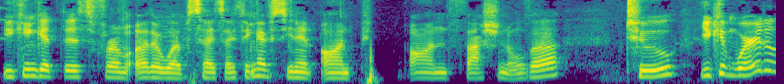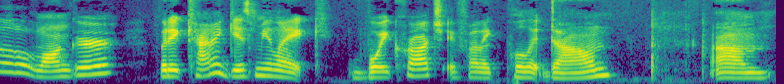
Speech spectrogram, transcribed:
You can get this from other websites. I think I've seen it on on Fashion Nova too. You can wear it a little longer, but it kind of gives me like boy crotch if I like pull it down. Um,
